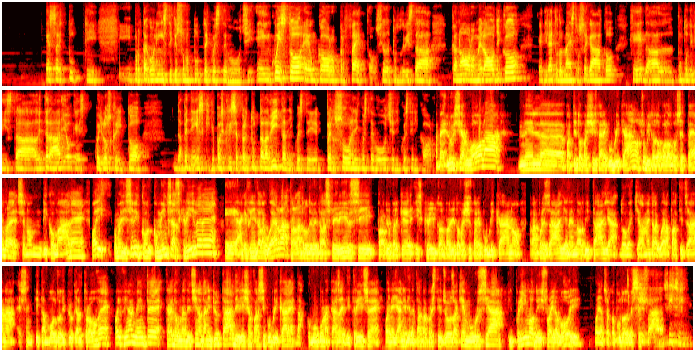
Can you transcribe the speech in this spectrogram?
essere tutti i protagonisti che sono tutte queste voci e in questo è un coro perfetto sia dal punto di vista canoro melodico che è diretto dal maestro Segato che dal punto di vista letterario che è quello scritto da Bedeschi che poi scrisse per tutta la vita di queste persone, di queste voci, di questi ricordi. Beh, lui si arruola nel eh, partito fascista repubblicano subito dopo l'8 settembre, se non dico male. Poi, come dicevi, co- comincia a scrivere e anche finita la guerra, tra l'altro deve trasferirsi proprio perché iscritto al partito fascista repubblicano rappresaglie nel nord Italia, dove chiaramente la guerra partigiana è sentita molto di più che altrove. Poi finalmente, credo una decina d'anni più tardi, riesce a farsi pubblicare da comunque una casa editrice, poi negli anni diventata prestigiosa che è Mursia, il primo dei suoi lavori poi a un certo punto deve spezzare. Sì, sì.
